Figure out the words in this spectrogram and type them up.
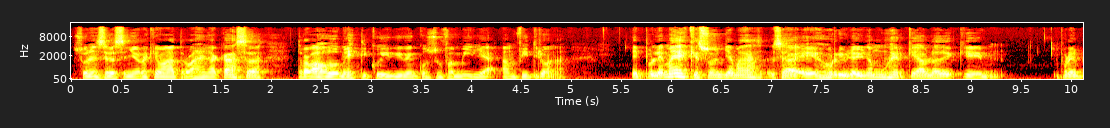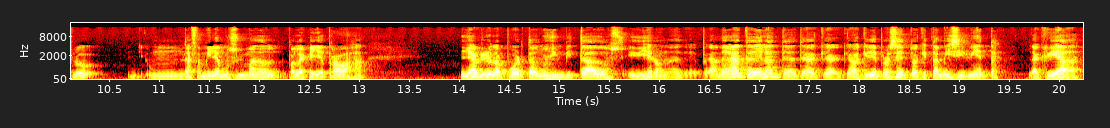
suelen ser señoras que van a trabajar en la casa, trabajo doméstico y viven con su familia anfitriona. El problema es que son llamadas, o sea, es horrible. Hay una mujer que habla de que, por ejemplo, la familia musulmana para la que ella trabaja, le abrió la puerta a unos invitados y dijeron, adelante, adelante, aquí le presento, aquí está mi sirvienta, la criada.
